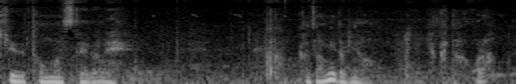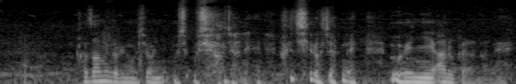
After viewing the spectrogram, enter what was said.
旧トーマス邸でね風見鶏の風見鶏の後ろに後ろじゃね 後ろじゃね上にあるからだね。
